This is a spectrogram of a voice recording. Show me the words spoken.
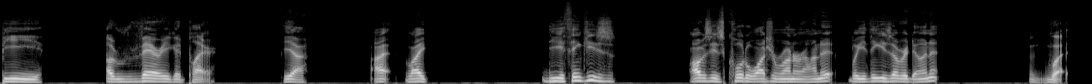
be a very good player. Yeah. I like do you think he's obviously it's cool to watch him run around it, but you think he's overdoing it? What?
